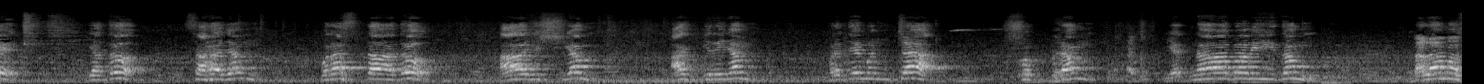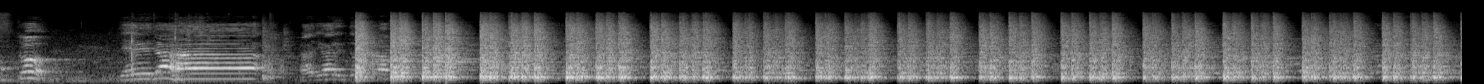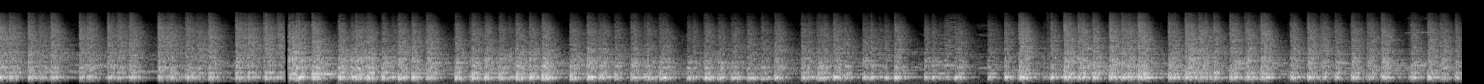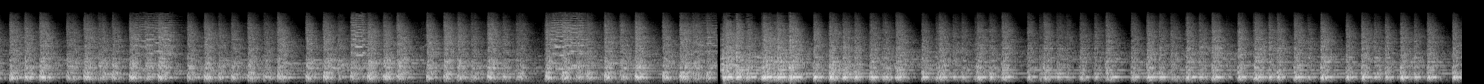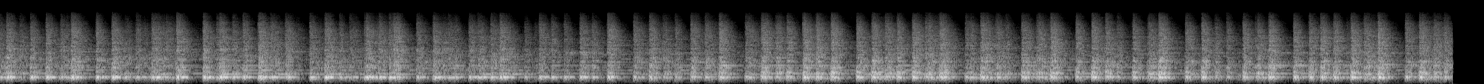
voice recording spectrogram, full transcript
వర్తతే యత్ సహజం పురస్తాద్ ఆయుష్యం అగ్రియం ప్రతిముంచ శుభ్రం యజ్ఞాపవీతం బలమస్తు తేజ రాజుగారు ఇద్దరు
